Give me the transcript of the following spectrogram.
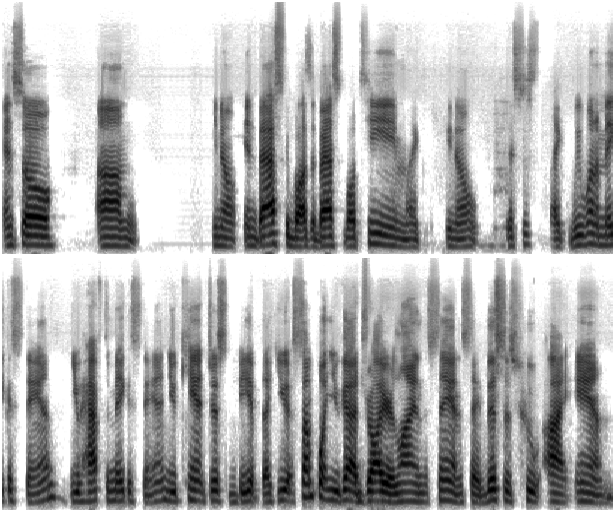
and so, um, you know, in basketball, as a basketball team, like you know, this is like we want to make a stand. You have to make a stand. You can't just be like you. At some point, you got to draw your line in the sand and say, "This is who I am.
